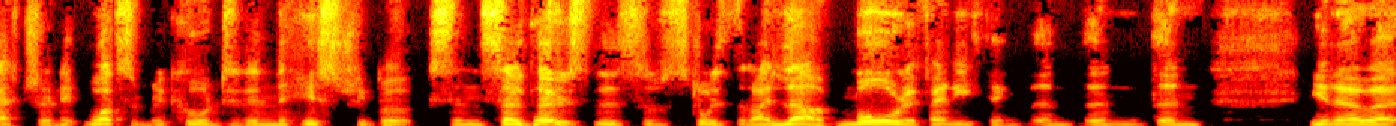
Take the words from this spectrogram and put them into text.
veteran. It wasn't recorded in the history books, and so those are the sort of stories that I love more, if anything, than than than you know a,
